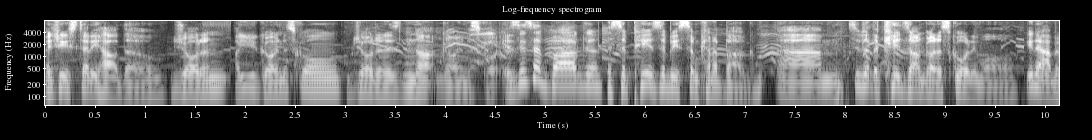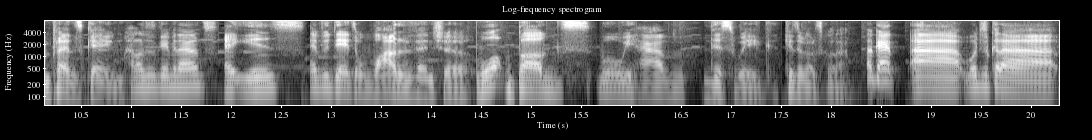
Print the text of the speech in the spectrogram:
Make sure you study hard, though. Jordan, are you going to school? Jordan is not going to school. Is this a bug? This appears to be some kind of bug. Um, seems like the kids aren't going to school anymore. You know, I've been playing this game. How long has this game been out? Eight years. Every day it's a wild adventure. What bugs will we have this week? Kids are going to school now. Okay. Uh, we're just gonna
